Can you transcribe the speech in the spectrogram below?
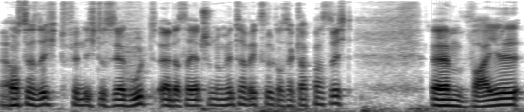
Ja. Aus der Sicht finde ich das sehr gut, äh, dass er jetzt schon im Winter wechselt, aus der Gladbach-Sicht. Ähm, weil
